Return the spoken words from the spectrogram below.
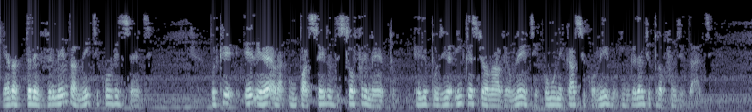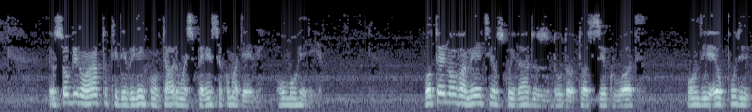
era tremendamente convincente, porque ele era um parceiro de sofrimento. Ele podia inquestionavelmente comunicar-se comigo em grande profundidade. Eu soube no ato que deveria encontrar uma experiência como a dele, ou morreria. Voltei novamente aos cuidados do Dr. Silkwood, onde eu pude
